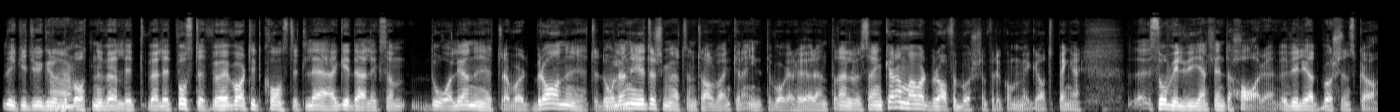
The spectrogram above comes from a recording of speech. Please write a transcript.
Vilket ju i grund och botten är väldigt, väldigt positivt. Vi har ju varit i ett konstigt läge där liksom dåliga nyheter har varit bra nyheter. Dåliga nyheter som gör att centralbankerna inte vågar höja räntan eller sänka dem har varit bra för börsen för det kommer mer gratispengar. Så vill vi egentligen inte ha det. Vi vill ju att börsen ska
